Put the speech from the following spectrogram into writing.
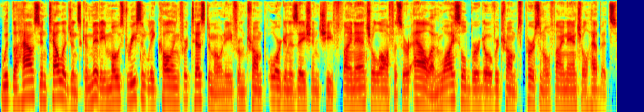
with the House Intelligence Committee most recently calling for testimony from Trump Organization Chief Financial Officer Alan Weisselberg over Trump's personal financial habits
